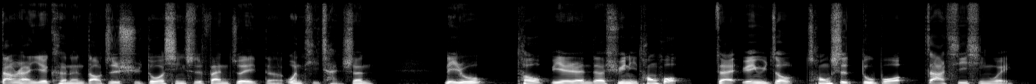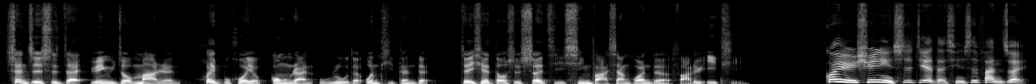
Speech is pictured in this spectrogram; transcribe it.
当然也可能导致许多刑事犯罪的问题产生，例如偷别人的虚拟通货。在元宇宙从事赌博、诈欺行为，甚至是在元宇宙骂人，会不会有公然侮辱的问题等等，这些都是涉及刑法相关的法律议题。关于虚拟世界的刑事犯罪，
